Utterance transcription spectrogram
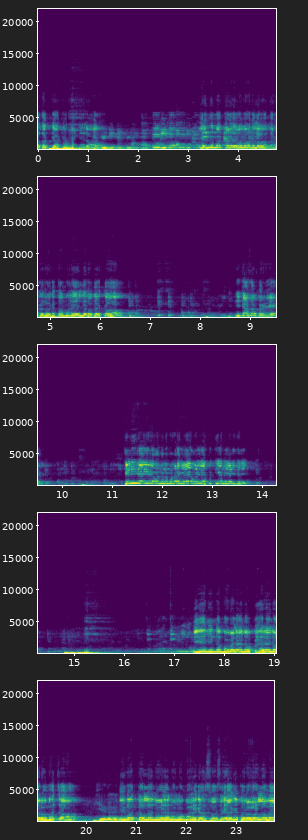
ಅದಕ್ಕೆ ಕಣ್ಣೀರು? ಹೆಣ್ಣು ಮಕ್ಕಳು ಯಾವಾಗಲೂ ನಗು ನಗುತ್ತಾ ಮನೆಯಲ್ಲಿರಬೇಕು. ನಿಜ ಸೌಕರ್ಯ ತಿಳಿದೇ ಇರುವ ನನ್ನ ಮಗಳಿಗೆ ಒಳ್ಳೆ ಬುದ್ಧಿಯನ್ನು ಹೇಳಿದಿರಿ. ಈ ನಿನ್ನ ಮಗಳೇನೋ ಬೇರೆನೋ ರೋಮಾಚ ಇವತ್ತಲ್ಲ ನಾಳೆ ನನ್ನ ಮನೆಗೆ ಸೊಸೆಯಾಗಿ ಬರೋಳು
